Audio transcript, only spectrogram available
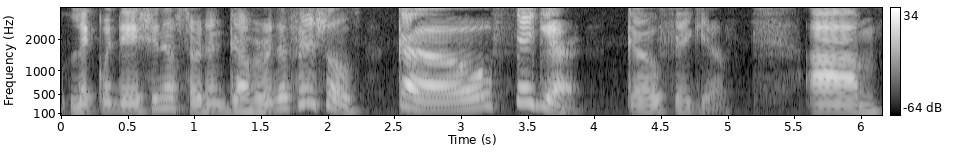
liquidation of certain government officials. Go figure. Go figure. Um,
